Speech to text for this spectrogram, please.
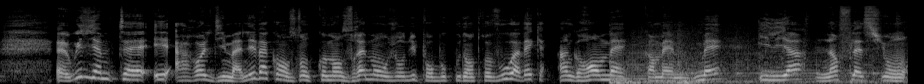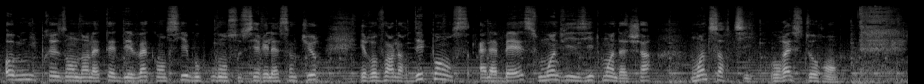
euh, William Tay et Harold Iman. Les vacances donc commencent vraiment aujourd'hui pour beaucoup d'entre vous avec un grand mai quand même. Il y a l'inflation omniprésente dans la tête des vacanciers. Beaucoup vont se serrer la ceinture et revoir leurs dépenses à la baisse. Moins de visites, moins d'achats, moins de sorties au restaurant.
